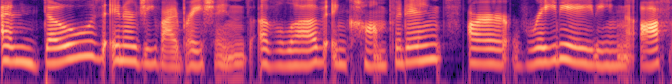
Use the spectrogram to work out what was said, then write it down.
and those energy vibrations of love and confidence are radiating off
